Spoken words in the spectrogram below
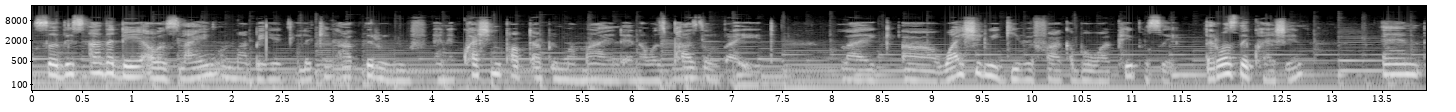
So, this other day, I was lying on my bed looking up the roof, and a question popped up in my mind, and I was puzzled by it like uh, why should we give a fuck about what people say? That was the question. And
